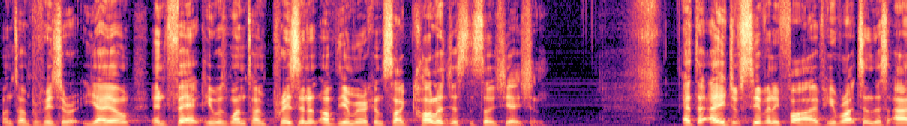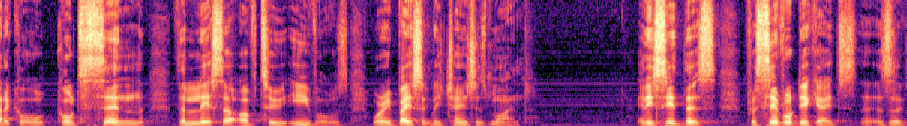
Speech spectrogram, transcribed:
one time professor at Yale. In fact, he was one time president of the American Psychologists Association. At the age of 75, he writes in this article called Sin, the Lesser of Two Evils, where he basically changed his mind. And he said this for several decades, uh, is it,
